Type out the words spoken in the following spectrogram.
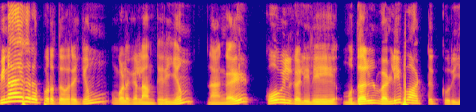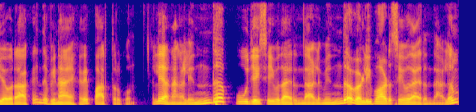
விநாயகரை பொறுத்த வரைக்கும் உங்களுக்கு எல்லாம் தெரியும் நாங்கள் கோவில்களிலே முதல் வழிபாட்டுக்குரியவராக இந்த விநாயகரை பார்த்துருக்கோம். இல்லையா? நாங்கள் எந்த பூஜை செய்வதாக இருந்தாலும் எந்த வழிபாடு செய்வதாக இருந்தாலும்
